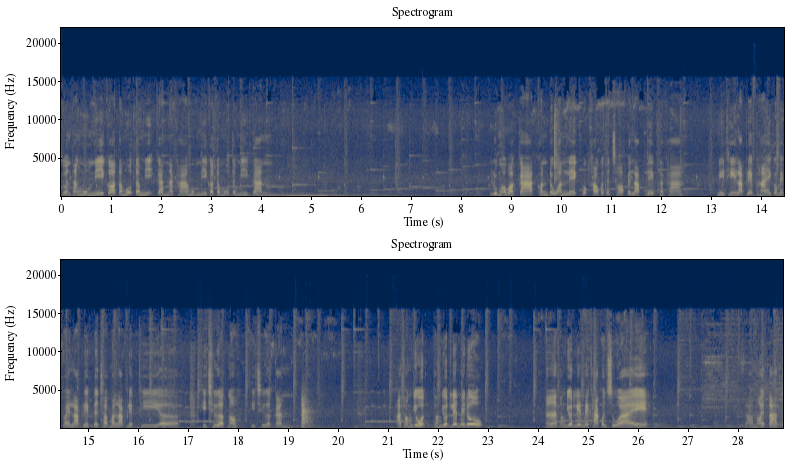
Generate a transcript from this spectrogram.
ส่วนทางมุมนี้ก็ตะมุตะมิกันนะคะ มุมนี้ก็ตะมุตะมิกัน หลุมอวกาศคอนโดอันเล็ก พวกเขาก็จะชอบไปรับเล็บนะคะ มีที่รับเล็บให้ก็ไม่ค่อยรับเล็บ แต่ชอบมารับเล็บที่เอ่อที่เชือกเนาะที่เชือกกัน อะทองหยดทองหยดเล่นไหมลูกฮะทองหยดเล่นไหมคะ คนสวย สาวน้อยตาโต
